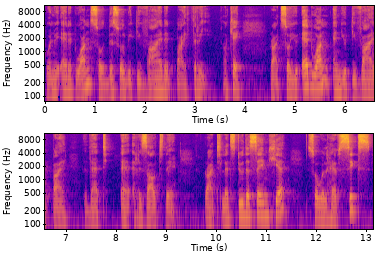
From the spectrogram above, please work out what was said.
when we added 1. So this will be divided by 3. Okay, right. So you add 1 and you divide by that uh, result there. Right, let's do the same here. So we'll have 6.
